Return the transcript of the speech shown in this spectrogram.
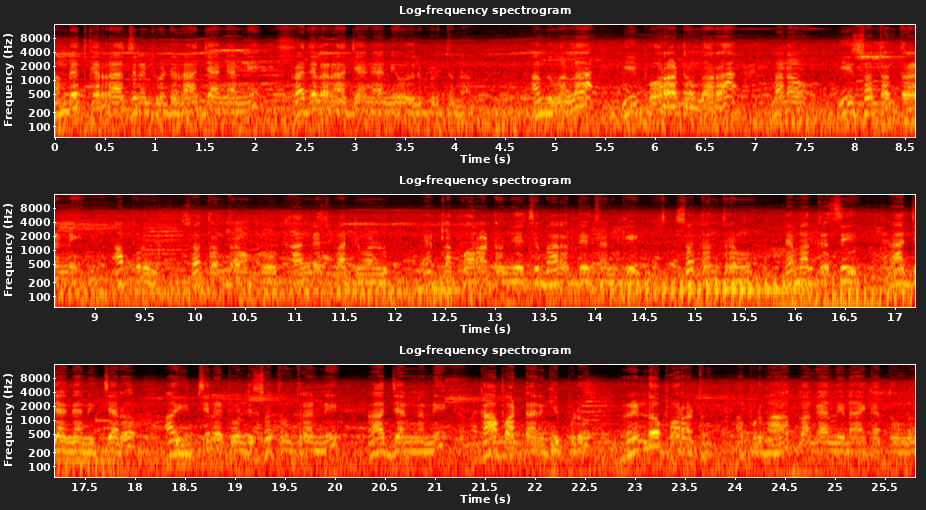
అంబేద్కర్ రాసినటువంటి రాజ్యాంగాన్ని ప్రజల రాజ్యాంగాన్ని వదిలిపెడుతున్నారు అందువల్ల ఈ పోరాటం ద్వారా మనం ఈ స్వతంత్రాన్ని అప్పుడు స్వతంత్రం అప్పుడు కాంగ్రెస్ పార్టీ వాళ్ళు ఎట్లా పోరాటం చేసి భారతదేశానికి స్వతంత్రం డెమోక్రసీ రాజ్యాంగాన్ని ఇచ్చారో ఆ ఇచ్చినటువంటి స్వతంత్రాన్ని రాజ్యాంగాన్ని కాపాడటానికి ఇప్పుడు రెండో పోరాటం. అప్పుడు మహాత్మా గాంధీ నాయకత్వంలో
